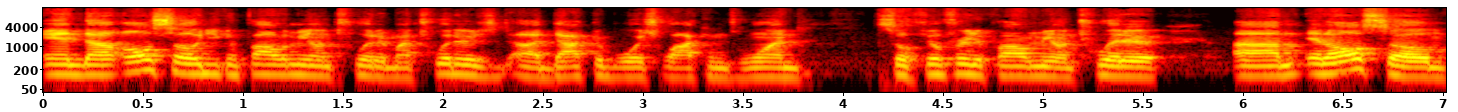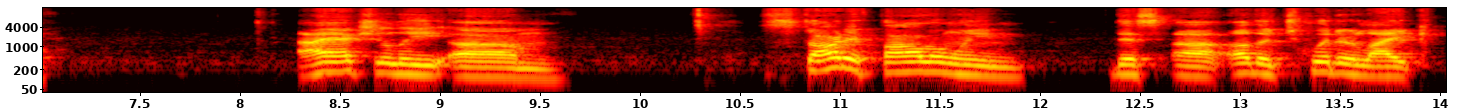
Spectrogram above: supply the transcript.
And uh, also, you can follow me on Twitter. My Twitter is uh, Dr. Boyce Watkins one. So feel free to follow me on Twitter. Um, and also, I actually um, started following this uh, other Twitter like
